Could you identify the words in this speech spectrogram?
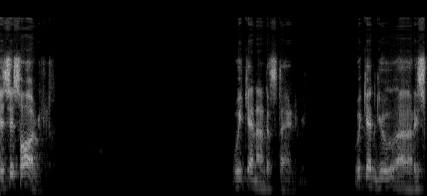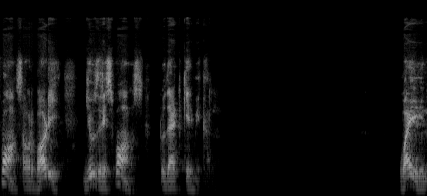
a salt. We can understand. We can give a response. Our body gives response to that chemical while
